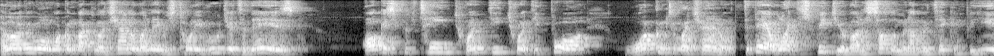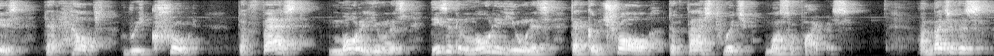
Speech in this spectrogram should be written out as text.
Hello everyone, welcome back to my channel. My name is Tony Rugia. Today is August 15, 2024. Welcome to my channel. Today I would like to speak to you about a supplement I've been taking for years that helps recruit the fast motor units. These are the motor units that control the fast twitch muscle fibers. I mentioned this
